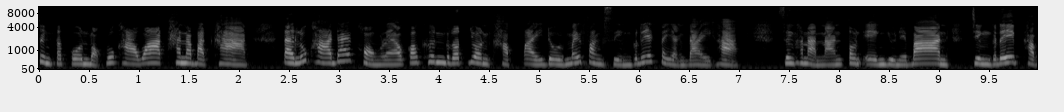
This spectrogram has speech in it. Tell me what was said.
จึงตะโกนบอกอกลูกค้าว่าธนบัตรขาด แต่ลูกค้าได้ของแล้วก็ขึ้นรถยนต์ขับไปโดยไม่ฟังเสียงเรียกแต่อย่างใดค่ะ ซึ่งขณะนั้นตนเองอยู่ในบ้าน จึงรีบขับ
